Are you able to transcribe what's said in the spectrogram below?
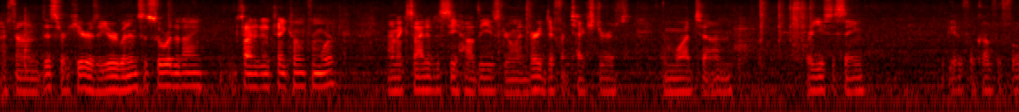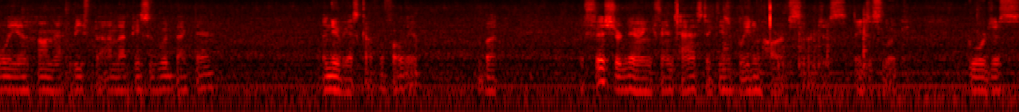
I found this right here is a Uruguayensis sword that I decided to take home from work I'm excited to see how these grow in very different textures and what um, we're used to seeing beautiful coffeefolia on that leaf on that piece of wood back there. Anubias coffeefolia. But the fish are doing fantastic. These bleeding hearts are just, they just look gorgeous.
